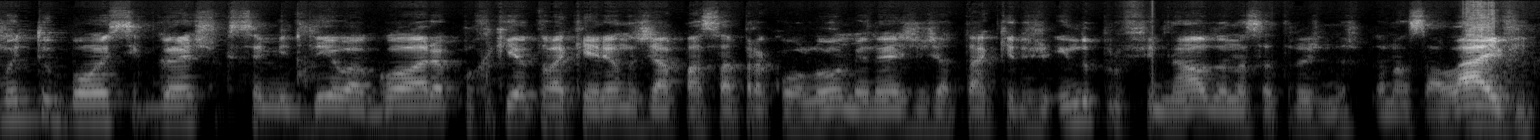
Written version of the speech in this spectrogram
Muito bom esse gancho que você me deu agora, porque eu estava querendo já passar para a Colômbia, né? A gente já está aqui indo para o final da nossa, da nossa live.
